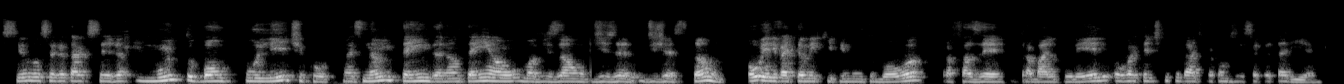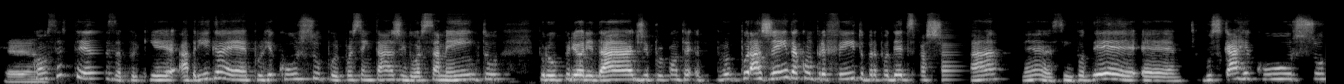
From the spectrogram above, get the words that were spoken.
se um secretário que seja muito bom político, mas não entenda, não tenha uma visão de, de gestão, ou ele vai ter uma equipe muito boa para fazer o trabalho por ele, ou vai ter dificuldade para conduzir a secretaria. É... Com certeza, porque a briga é por recurso, por porcentagem do orçamento, por prioridade, por, por, por agenda com o prefeito para poder despachar, né? assim, poder é, buscar recurso,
